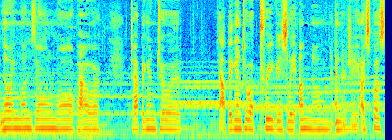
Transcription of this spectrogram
Knowing one's own raw power, tapping into it, tapping into a previously unknown energy. I suppose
